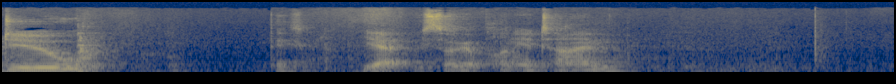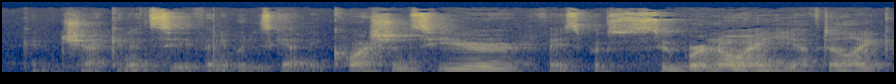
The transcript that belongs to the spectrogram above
Do, yeah, we still got plenty of time. Gonna check in and see if anybody's got any questions here. Facebook's super annoying. You have to like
